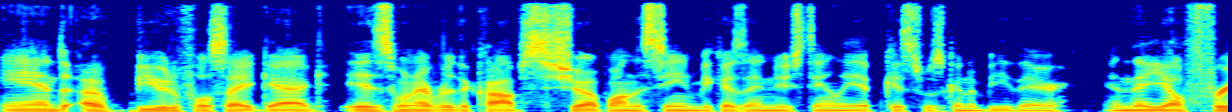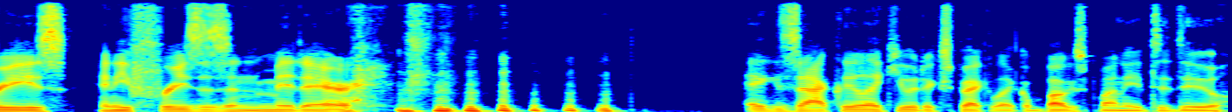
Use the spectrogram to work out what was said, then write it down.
And a beautiful sight gag is whenever the cops show up on the scene because I knew Stanley Ipkiss was going to be there, and they yell freeze, and he freezes in midair. exactly like you would expect like a Bugs Bunny to do.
